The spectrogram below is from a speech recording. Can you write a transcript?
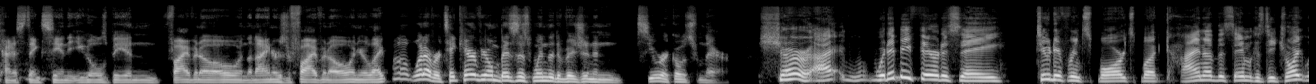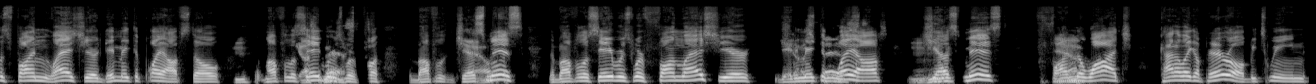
kind of stinks seeing the Eagles being five and zero, and the Niners are five and zero, and you're like, well, whatever. Take care of your own business, win the division, and see where it goes from there. Sure. I would it be fair to say two different sports, but kind of the same because Detroit was fun last year, didn't make the playoffs though. Mhm. The Buffalo Just Sabres were missed. fun. The Buffalo just Yeah. missed. The Buffalo Sabres were fun last year, didn't Just make the missed. playoffs, Mhm. just missed. Fun Yeah. to watch. Kind of like a parallel between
